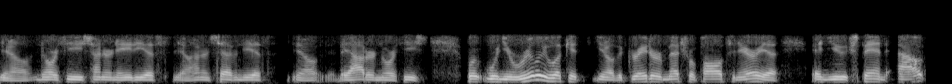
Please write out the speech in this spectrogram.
you know, northeast 180th, you know, 170th, you know, the outer northeast. But when you really look at, you know, the greater metropolitan area and you expand out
